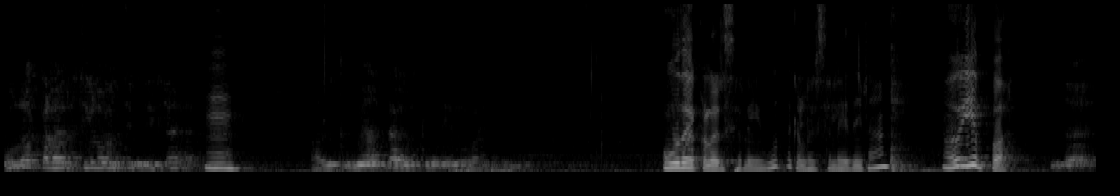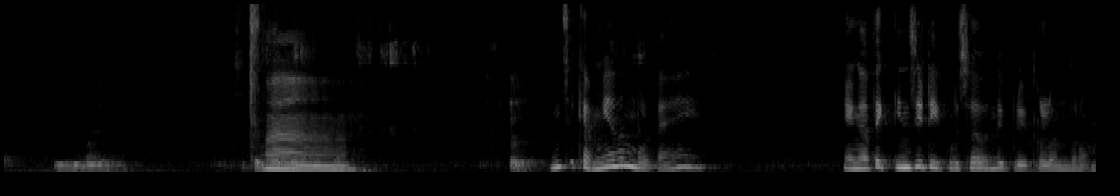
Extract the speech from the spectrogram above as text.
ஊதா கலர் சீலை வச்சுருந்தீங்கள ம். அதுக்கு மேட்ச் அதுக்குன்னு இது வாங்கிக்கணும் ஊதா கலர் சிலை ஊதா கலர் சிலை எதுனா? ஓய்யப்பா இந்த இது மாதிரி. இஞ்சி கம்மியாக தான் போட்டேன். எங்கள் அத்தை கிஞ்சி டீ குடிச்சா வந்து இப்படி இருக்கல வந்துடும்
